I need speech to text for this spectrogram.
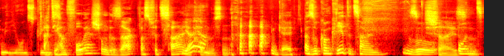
Millionen Streams. Ach, die haben vorher schon gesagt, was für Zahlen Ja, ja. kommen müssen. Geil. Also konkrete Zahlen. So. Scheiße. Und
